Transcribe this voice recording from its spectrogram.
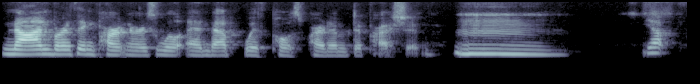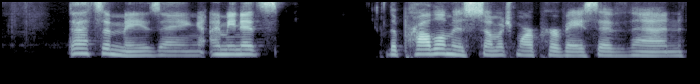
non-birthing partners will end up with postpartum depression. Mm. Yep. That's amazing. I mean, it's the problem is so much more pervasive than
